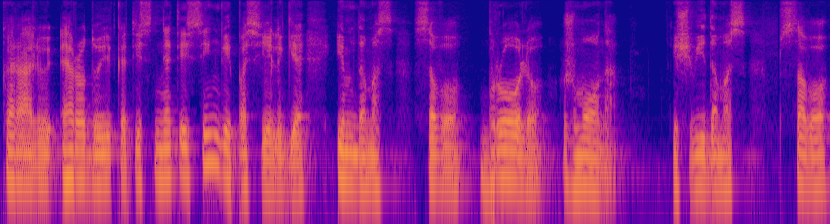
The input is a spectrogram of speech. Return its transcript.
karaliui Erodui, kad jis neteisingai pasielgė, imdamas savo brolio žmoną išvydamas savo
